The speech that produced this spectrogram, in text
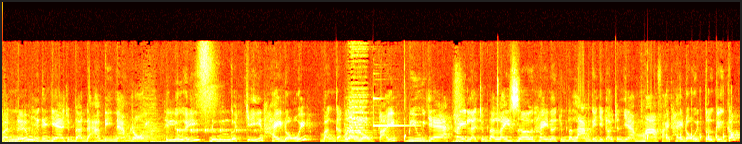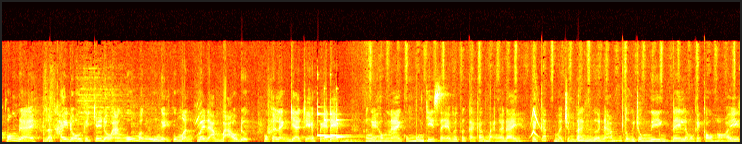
và nếu như cái da chúng ta đã bị nám rồi, thì lưu ý đừng có chỉ thay đổi bằng cách là lột tẩy biêu da, hay là chúng ta laser, hay là chúng ta làm cái gì đó trên da, mà phải thay đổi từ cái gốc vấn đề là thay đổi cái chế độ ăn uống và ngủ nghỉ của mình mới đảm bảo được một cái làn da trẻ khỏe đẹp. Ngày hôm nay cũng muốn chia sẻ với tất cả các bạn ở đây cái cách mà chúng ta ngừa nám tuổi trung niên. Đây là một cái câu hỏi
